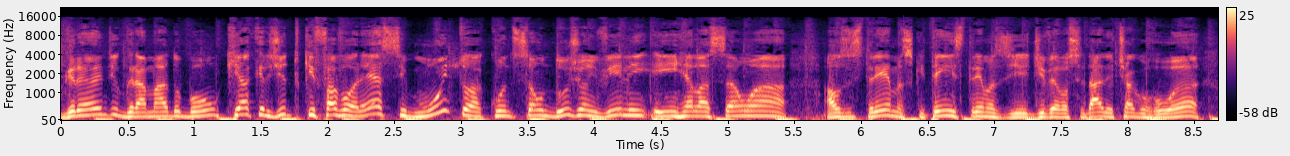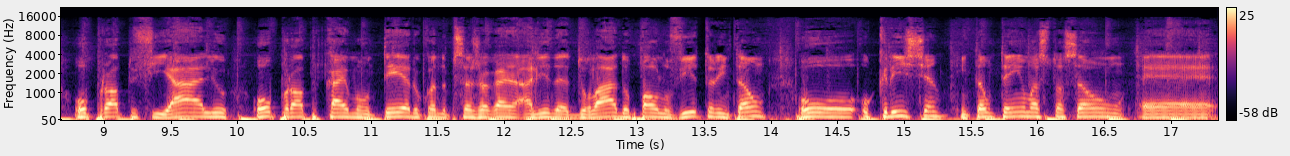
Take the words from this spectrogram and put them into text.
grande, gramado bom, que acredito que favorece muito a condição do Joinville em, em relação a, aos extremas, que tem extremas de, de velocidade, o Thiago Juan, o próprio Fialho, o próprio Caio Monteiro, quando precisa jogar ali do lado, o Paulo Vitor, então, o, o Christian, então tem uma situação é,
